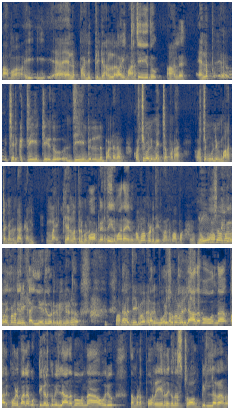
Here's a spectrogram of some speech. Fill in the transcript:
അപ്പോൾ എന്നെ പഠിപ്പിക്കാനുള്ള ഒരു ചെയ്തു അല്ലേ? എന്നെ ശരിക്കും ട്രീറ്റ് ചെയ്തു ദ്വീപിൽ നിന്ന് പഠനം കുറച്ചും കൂടി മെച്ചപ്പെടാൻ കുറച്ചും കൂടി മാറ്റങ്ങൾ ഉണ്ടാക്കാൻ കേരളത്തിൽ വാപ്പയുടെ തീരുമാനമായിരുന്നു. വാപ്പയുടെ തീരുമാനം. വാപ്പ നൂറ് ശതമാനം കയ്യേട് കൊടുക്കണം കേട്ടോ. വാപ്പയുടെ തീരുമാനം ഇല്ലാതെ പോകുന്ന പലപ്പോഴും പല കുട്ടികൾക്കും ഇല്ലാതെ പോകുന്ന ആ ഒരു നമ്മുടെ പുറയിൽ നിൽക്കുന്ന ഒരു സ്ട്രോങ് പില്ലറാണ്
